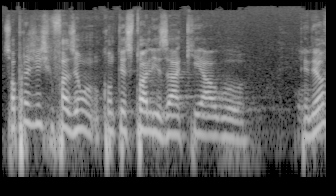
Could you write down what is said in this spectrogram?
só para a gente fazer um, contextualizar aqui algo, entendeu?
